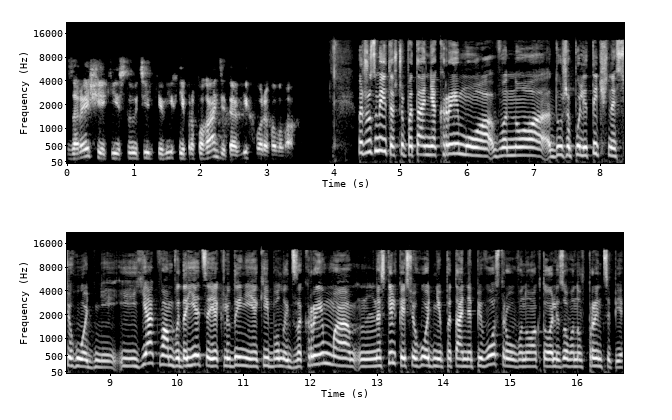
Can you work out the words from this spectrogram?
за речі, які існують тільки в їхній пропаганді та в їх хворих головах. Ви ж розумієте, що питання Криму воно дуже політичне сьогодні. І як вам видається, як людині, який болить за Крим, е, наскільки сьогодні питання півострову воно актуалізовано в принципі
